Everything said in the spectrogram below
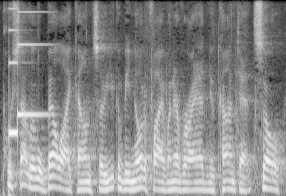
Push that little bell icon so you can be notified whenever I add new content. So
